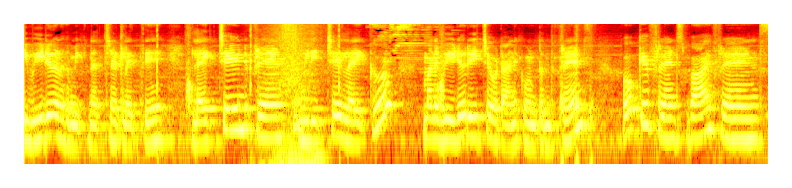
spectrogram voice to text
ఈ వీడియో కనుక మీకు నచ్చినట్లయితే లైక్ చేయండి ఫ్రెండ్స్. మీరు ఇచ్చే లైక్ మన వీడియో రీచ్ అవ్వడానికి ఉంటుంది friends. Okay friends bye friends.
